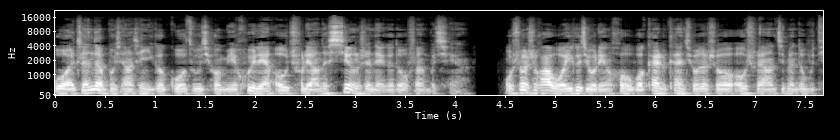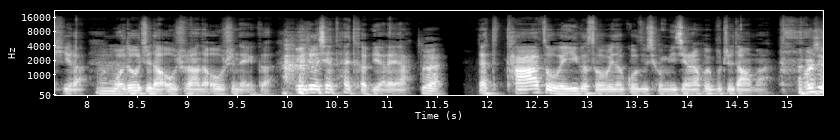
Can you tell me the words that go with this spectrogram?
我真的不相信一个国足球迷会连欧楚良的姓是哪个都分不清。我说实话，我一个九零后，我开始看球的时候，欧楚良基本都不踢了，我都知道欧楚良的欧是哪个，因为这个姓太特别了呀。对，那他作为一个所谓的国足球迷，竟然会不知道吗？而且，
